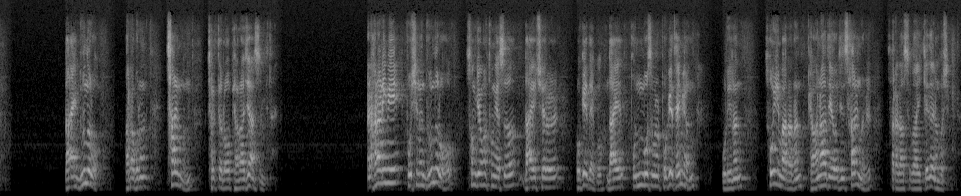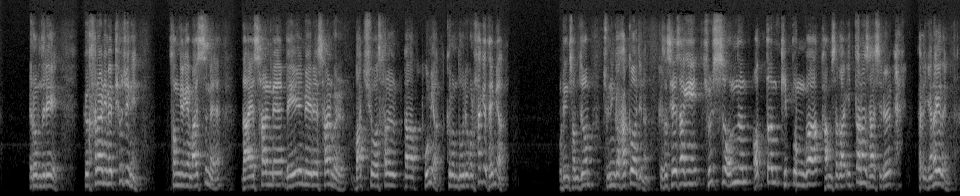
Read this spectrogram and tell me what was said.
나의 눈으로 바라보는 삶은 절대로 변하지 않습니다. 하나님이 보시는 눈으로 성경을 통해서 나의 죄를 보게 되고 나의 본 모습을 보게 되면 우리는 소위 말하는 변화되어진 삶을 살아갈 수가 있게 되는 것입니다. 여러분들이 그 하나님의 표준인 성경의 말씀에 나의 삶의 매일매일의 삶을 맞추어 살다 보면 그런 노력을 하게 되면 우리는 점점 주님과 가까워지는 그래서 세상이 줄 수 없는 어떤 기쁨과 감사가 있다는 사실을 발견하게 됩니다.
